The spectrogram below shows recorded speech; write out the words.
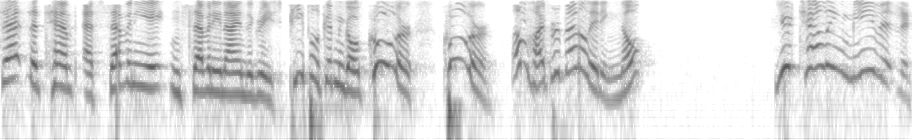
set the temp at 78 and 79 degrees. People couldn't go, cooler, cooler. I'm hyperventilating. Nope. You're telling me that the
